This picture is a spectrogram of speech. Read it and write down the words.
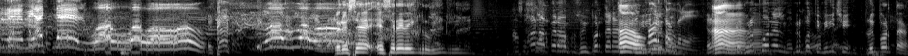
revientes! ¡Wow, wow, wow! ¡Wow, wow, Pero ese, ese era Eric Rubín. Rubín. No, no, pero pues no importa. Era Ah. Timbiriche. No importa, hombre. Era Ah, el ah, grupo era el grupo Timbiriche. No importa.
